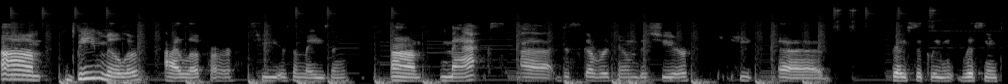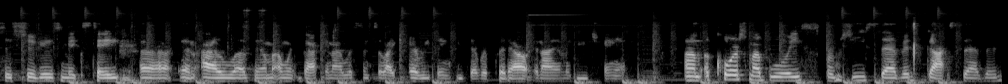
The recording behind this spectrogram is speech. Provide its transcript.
um, Bea Miller, I love her. She is amazing. Um, Max, uh, discovered him this year. He uh, basically listening to Suga's mixtape, uh, and I love him. I went back and I listened to like everything he's ever put out, and I am a huge fan. Um, of course, my boys from G7, GOT7,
